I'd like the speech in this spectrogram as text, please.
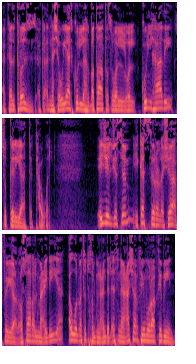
أكلت رز أكلت النشويات كلها البطاطس وال... وال... كل هذه سكريات تتحول. يجي الجسم يكسر الأشياء في العصارة المعدية. أول ما تدخل من عند الاثنى عشر في مراقبين.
